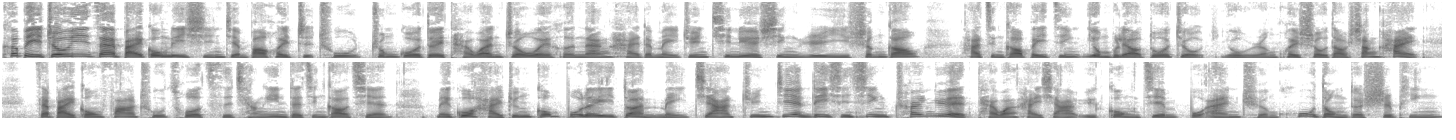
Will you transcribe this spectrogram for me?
科比周一在白宫例行简报会指出，中国对台湾周围和南海的美军侵略性日益升高。他警告北京，用不了多久，有人会受到伤害。在白宫发出措辞强硬的警告前，美国海军公布了一段美加军舰例行性穿越台湾海峡与共建不安全互动的视频。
